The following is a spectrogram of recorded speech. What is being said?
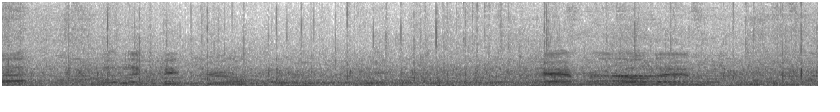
that, that picture cameras on them.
